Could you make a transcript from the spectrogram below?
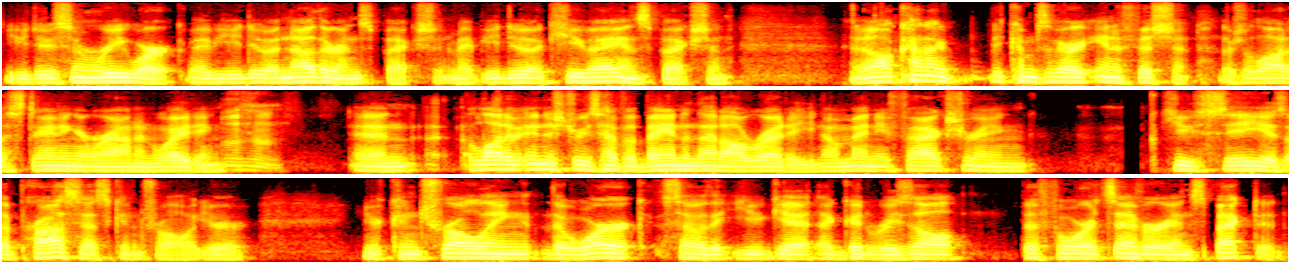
You do some rework. Maybe you do another inspection. Maybe you do a QA inspection. And it all kind of becomes very inefficient. There's a lot of standing around and waiting. Mhm. And a lot of industries have abandoned that already. You know, manufacturing QC is a process control. You're you're controlling the work so that you get a good result before it's ever inspected.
